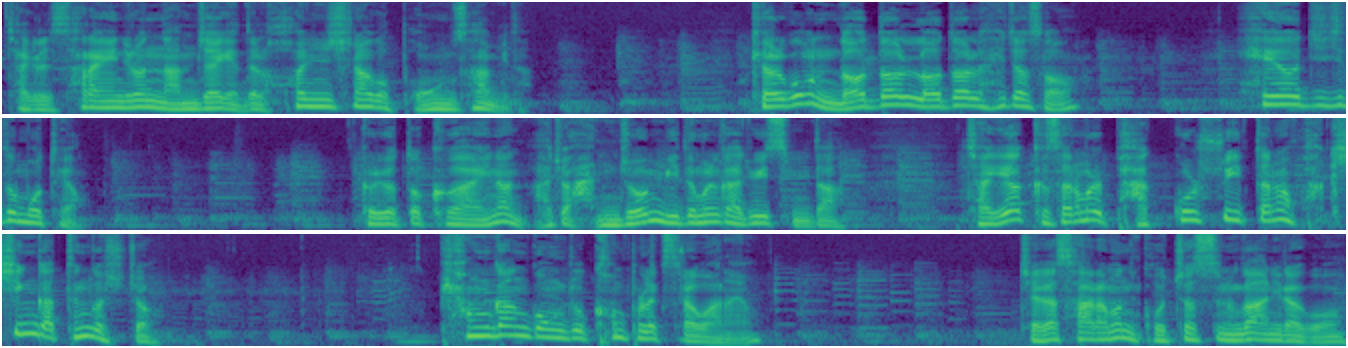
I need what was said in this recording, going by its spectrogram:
자기를 사랑해주는 남자에게 늘 헌신하고 봉사합니다. 결국은 너덜너덜해져서 헤어지지도 못해요. 그리고 또 그 아이는 아주 안 좋은 믿음을 가지고 있습니다. 자기가 그 사람을 바꿀 수 있다는 확신 같은 것이죠. 평강공주 컴플렉스라고 하나요? 제가 사람은 고쳐 쓰는 거 아니라고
